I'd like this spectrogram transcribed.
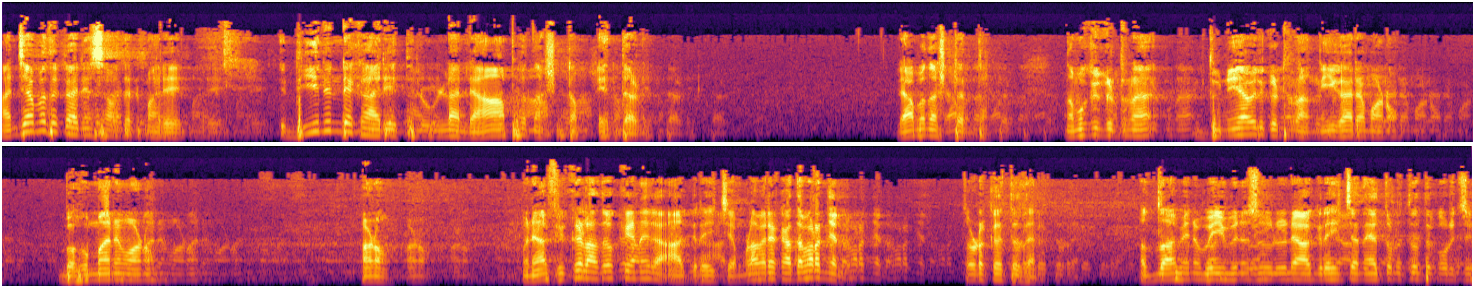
അഞ്ചാമത്തെ കാര്യം സഹോദരന്മാരെ ദീനിന്റെ കാര്യത്തിലുള്ള ലാഭനഷ്ടം എന്താണ്? ലാഭനഷ്ടം എന്താണ് നമുക്ക് കിട്ടുന്ന ദുനിയാവിൽ കിട്ടുന്ന അംഗീകാരമാണോ? ബഹുമാനമാണോ? ആണോ? മുനാഫിക്കൾ അതൊക്കെയാണ് ആഗ്രഹിച്ചത്. നമ്മൾ അവരെ കഥ പറഞ്ഞല്ലോ. തുടക്കത്തിൽ തന്നെ. അബ്ദാബിൻ ഉബൈബിന് സൂലുവിനെ ആഗ്രഹിച്ച നേതൃത്വത്തെ കുറിച്ച്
